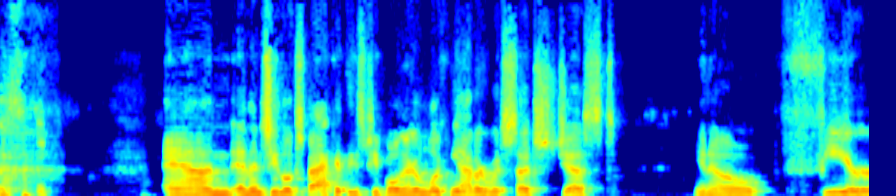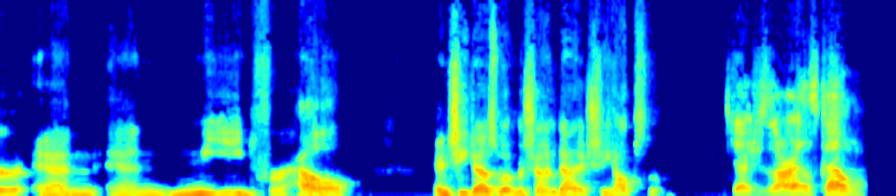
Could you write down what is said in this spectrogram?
and and then she looks back at these people and they're looking at her with such just, you know, fear and and need for help. And she does what Michonne does. She helps them Yeah, she's all right. Let's go.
